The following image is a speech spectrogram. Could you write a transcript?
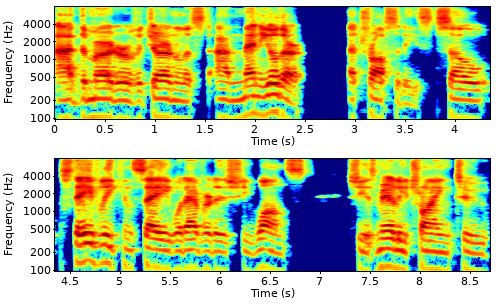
uh, the murder of a journalist, and many other atrocities. So Staveley can say whatever it is she wants. She is merely trying to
